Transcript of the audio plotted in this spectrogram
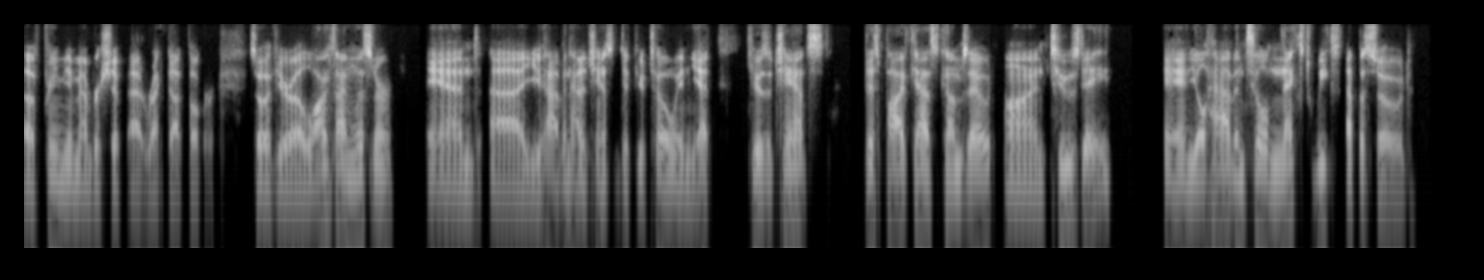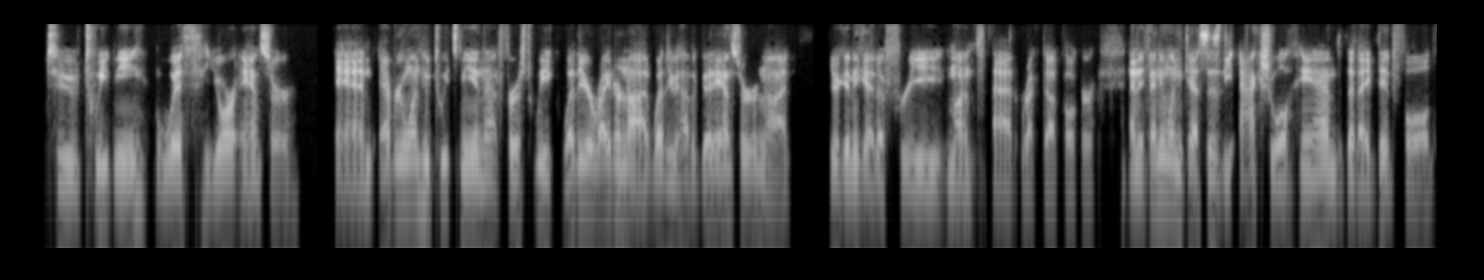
of premium membership at Rec.Poker. So if you're a longtime listener and uh, you haven't had a chance to dip your toe in yet, here's a chance. This podcast comes out on Tuesday, and you'll have until next week's episode to tweet me with your answer and everyone who tweets me in that first week, whether you're right or not, whether you have a good answer or not, you're going to get a free month at rec.poker. And if anyone guesses the actual hand that I did fold,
